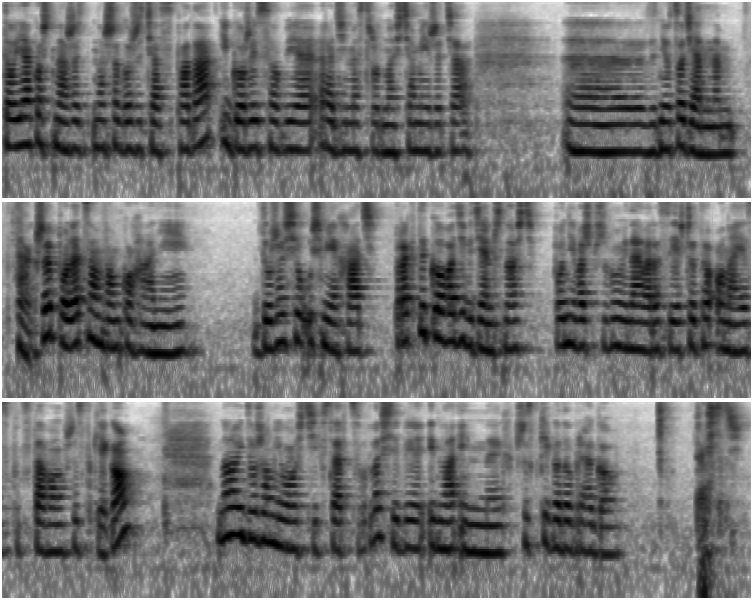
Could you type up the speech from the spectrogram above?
to jakość nasze, naszego życia spada i gorzej sobie radzimy z trudnościami życia e, w dniu codziennym. Także polecam Wam, kochani, dużo się uśmiechać, praktykować wdzięczność, ponieważ przypominam raz jeszcze, to ona jest podstawą wszystkiego. No i dużo miłości w sercu dla siebie i dla innych. Wszystkiego dobrego. Cześć!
